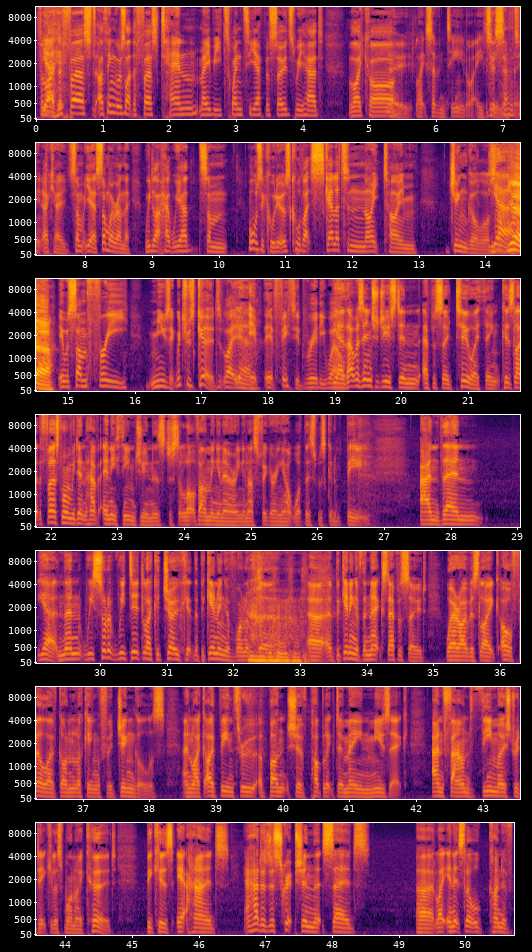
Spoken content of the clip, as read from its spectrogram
For Yeah, like the first, I think it was like the first ten, maybe twenty episodes we had. Like our, no, like seventeen or eighteen. is it seventeen? Okay, some yeah, somewhere around there. We like had we had some. What was it called? It was called like Skeleton Nighttime Jingle or something. Yeah. Yeah. It was some free music, which was good. Like Yeah. it, it, it fitted really well. yeah, that was introduced in episode two, I think, because like the first one we didn't have any theme tune. There's just a lot of umming and erring and us figuring out what this was going to be, and then yeah, and then we sort of we did like a joke at the beginning of one of the uh, the beginning of the next episode where I was like, "Oh, Phil, I've gone looking for jingles," and like I've been through a bunch of public domain music and found the most ridiculous one I could because it had it had a description that said uh, like in its little kind of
